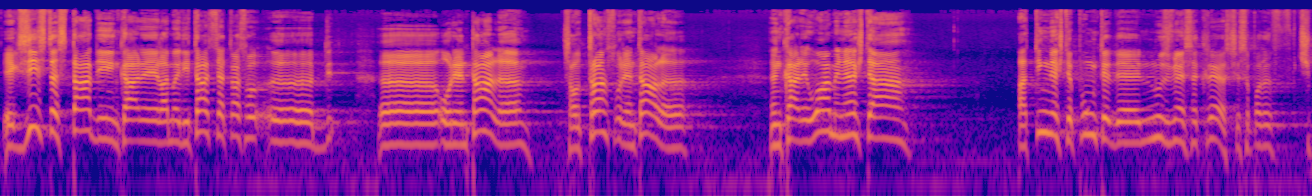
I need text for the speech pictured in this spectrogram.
există stadii în care la meditația trans- uh, uh, orientală sau transorientală în care oamenii ăștia ating niște puncte de nu-ți vine să crezi ce, să poate, ce,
